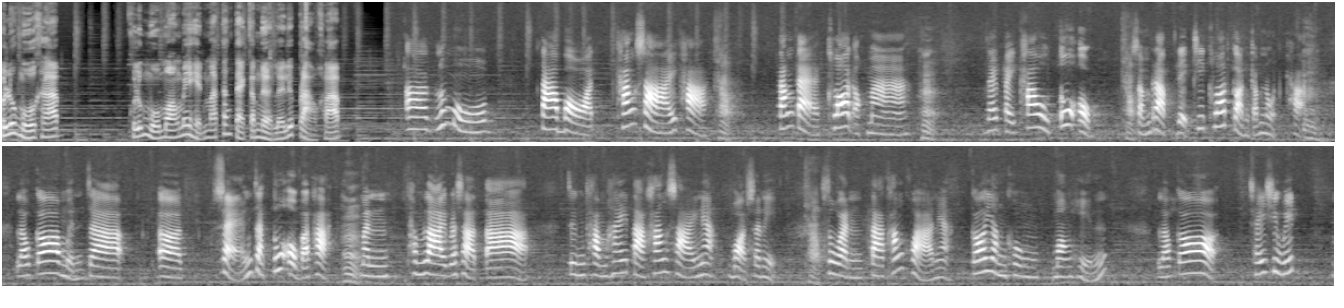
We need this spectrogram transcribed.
คุณลูกหมูครับ คุณลูกหมูมองไม่เห็นมาตั้งแต่กำเนิดเลยหรือเปล่าครับ อ่าลูกหมูตาบอดข้างซ้ายค่ะ ครับ ตั้งแต่คลอดออกมา ฮะ ได้ไปเข้าตู้อบครับสำหรับเด็กที่คลอดก่อนกำหนดค่ะ อ่าแล้วก็เหมือนจะเอ่อแสงจากตู้อบอะค่ะ ฮะ มันทำลายประสาทตา จึงทำให้ตาข้างซ้ายเนี่ยบอดสนิท ครับ ส่วนตาข้างขวาเนี่ยก็ยังคงมองเห็น แล้วก็ใช้ชีวิต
